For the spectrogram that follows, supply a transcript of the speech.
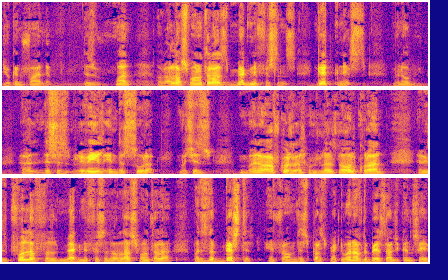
you can find them. This is one of Allah subhanahu wa ta'ala's magnificence, greatness. You know, uh, this is revealed in this surah, which is, you know, of course, the whole Quran is full of magnificence of Allah subhanahu wa ta'ala, but it's the best from this perspective. One of the best, as you can say,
